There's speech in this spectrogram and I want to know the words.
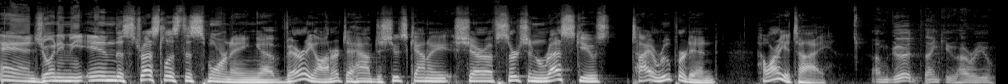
And joining me in the stress list this morning, uh, very honored to have Deschutes County Sheriff Search and Rescue Ty Rupert in. How are you, Ty? I'm good, thank you. How are you?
